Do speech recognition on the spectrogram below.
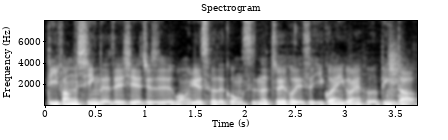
地方性的这些就是网约车的公司，那最后也是一关一关合并到。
